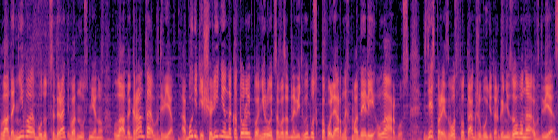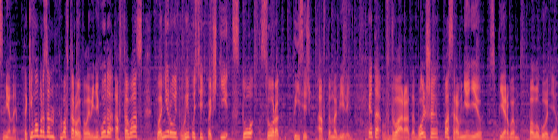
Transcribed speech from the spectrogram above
Лада Нива будут собирать в одну смену, Лада Гранта в две. А будет еще линия, на которой планируется возобновить выпуск популярных моделей Largus. Здесь производство также будет организовано в две смены. Таким образом, во второй половине года АвтоВАЗ планирует выпустить почти 140 тысяч автомобилей. Это в два раза больше по сравнению с первым полугодием.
